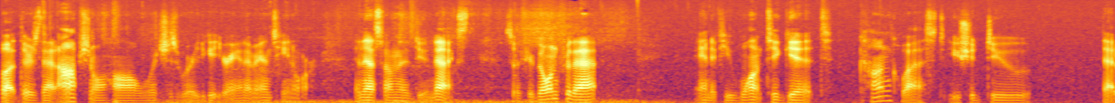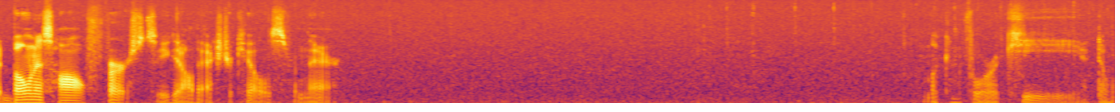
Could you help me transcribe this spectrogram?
But there's that optional hall, which is where you get your adamantine ore. And that's what I'm going to do next. So if you're going for that, and if you want to get conquest, you should do that bonus hall first, so you get all the extra kills from there. Looking for a key. I don't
